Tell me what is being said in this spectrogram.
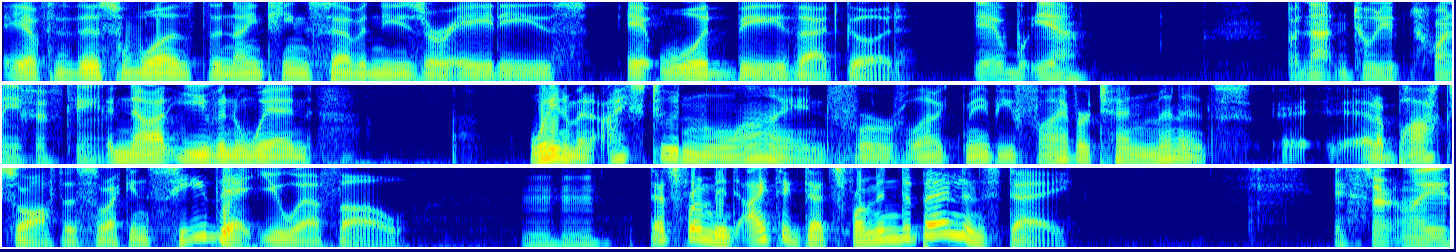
if this was the 1970s or 80s, it would be that good. Yeah, yeah. But not in 2015. Not even when. Wait a minute! I stood in line for like maybe five or ten minutes at a box office so I can see that UFO. hmm That's from. I think that's from Independence Day. It certainly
